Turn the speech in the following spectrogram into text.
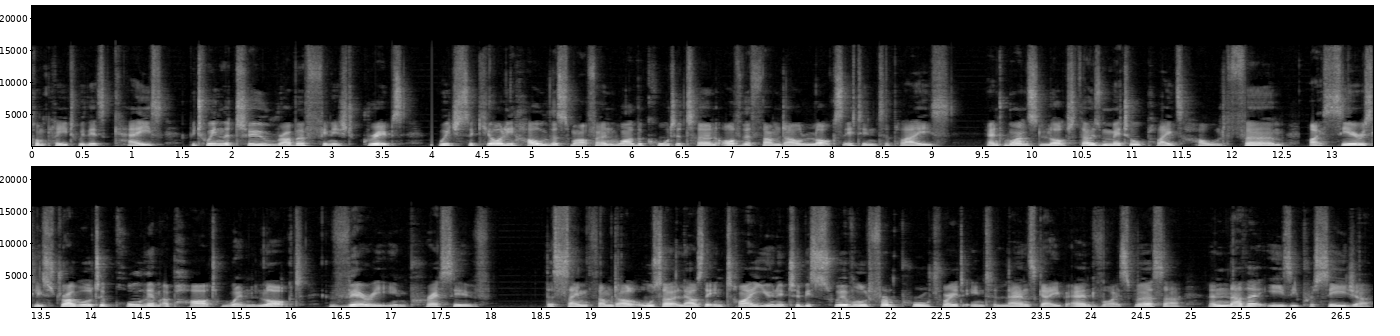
complete with its case, between the two rubber finished grips, which securely hold the smartphone while the quarter turn of the thumb dial locks it into place. And once locked, those metal plates hold firm. I seriously struggle to pull them apart when locked. Very impressive. The same thumb dial also allows the entire unit to be swiveled from portrait into landscape and vice versa, another easy procedure.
